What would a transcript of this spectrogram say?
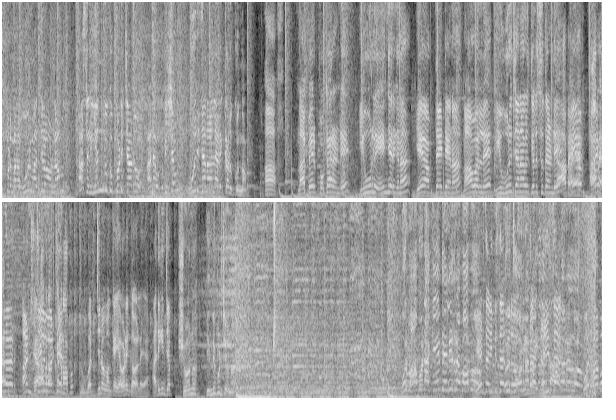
ఇప్పుడు మన ఊరి మధ్యలో ఉన్నాం. అసలు ఎందుకు పొడిచాడు అనే ఒక విషయం ఊరి జనాల్ని అడిగి కనుక్కుందాం. నా పేరు పుకారండి. ఈ ఊర్లో ఏం జరిగినా ఏ అప్డేట్ అయినా నా వల్లే ఈ ఊరి జనాలకు తెలుస్తుందండి. నువ్వు వర్జిన వంక ఎవరికి కావాలయ్యా? అడిగి చెప్పు. షోనా ఎందుకు ఓరి బాబు నాకేం తెలియదురా బాబు. చూడరా, ఆందోళనలో. బాబు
